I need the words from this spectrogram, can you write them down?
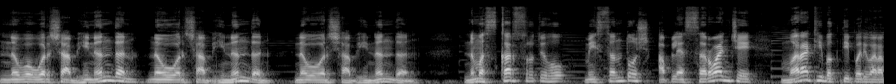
नववर्षाभिनंदन नववर्षाभिनंदन नववर्षाभिनंदन. नमस्कार श्रोते हो मी संतोष आपल्या सर्वांचे मराठी भक्ती परिवारात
